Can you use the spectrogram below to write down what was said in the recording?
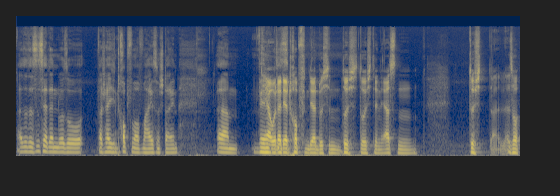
Also, das ist ja dann nur so wahrscheinlich ein Tropfen auf dem heißen Stein. Ähm, ja, oder der Tropfen, der durch den, durch, durch den ersten durch, also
